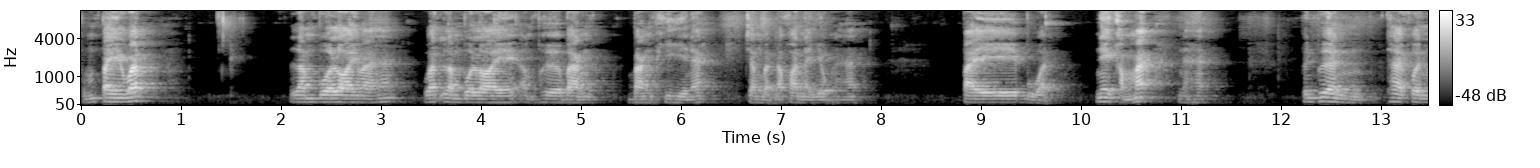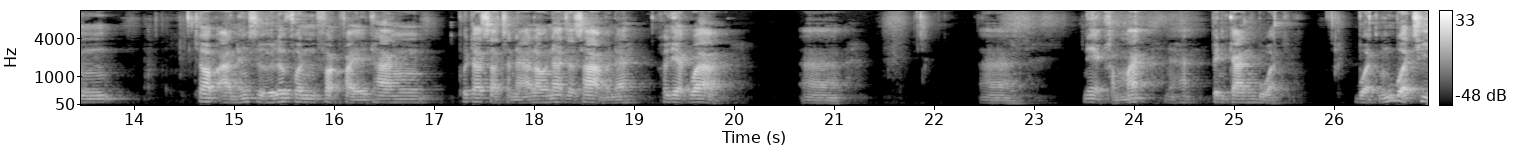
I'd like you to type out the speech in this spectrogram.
ผมไปวัดลำบัวลอยมาฮะวัดลำบัวลอยอำเภอบาง บางพีนะจังหวัดนครนายกนะฮะไปบวชเนคขมมะนะฮะเพื่อนๆถ้าคนชอบอ่านหนังสือหรือคนฝักใฝ่ทางพุทธศาสนาเราน่าจะทราบนะเขาเรียกว่าอ่าอ่าเนี่ยขมมะนะฮะเป็นการบวชบวชเหมือนบวชชี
